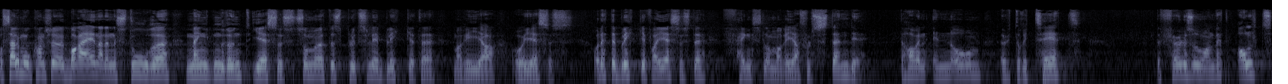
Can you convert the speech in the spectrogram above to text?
Og Selv om hun kanskje bare er en av denne store mengden rundt Jesus, så møtes plutselig blikket til Maria og Jesus. Og dette blikket fra Jesus det fengsler Maria fullstendig. Det har en enorm autoritet. Det føles som han vet alt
